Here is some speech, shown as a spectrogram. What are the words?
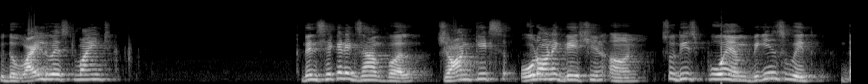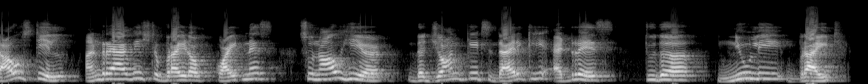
to the wild west wind. Then second example John Keats Ode on a Grecian Urn. So this poem begins with Thou still unravished bride of quietness. So now here the John Keats directly address to the newly bride.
